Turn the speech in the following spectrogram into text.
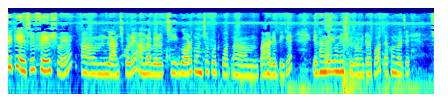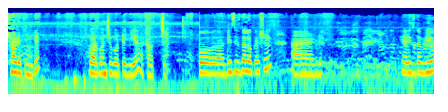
থেকে এসে ফ্রেশ হয়ে লাঞ্চ করে আমরা বেরোচ্ছি গড় পঞ্চকোট পথ পাহাড়ের দিকে। এখান থেকে উনিশ কিলোমিটার পথ। এখন বাজে সাড়ে তিনটে। গড় পঞ্চকোটে গিয়ে দেখা হচ্ছে। তো this is the location and here is the view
